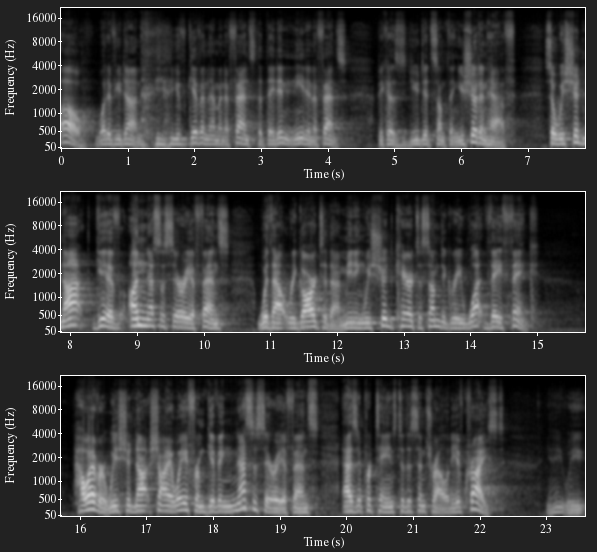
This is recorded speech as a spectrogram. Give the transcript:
Oh, what have you done? You've given them an offense that they didn't need an offense because you did something you shouldn't have. So we should not give unnecessary offense without regard to them, meaning we should care to some degree what they think. However, we should not shy away from giving necessary offense as it pertains to the centrality of Christ. We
